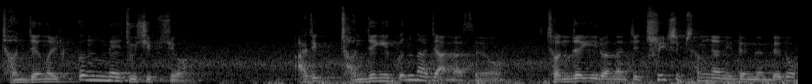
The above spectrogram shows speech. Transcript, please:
전쟁을 끝내 주십시오. 아직 전쟁이 끝나지 않았어요. 전쟁이 일어난 지 73년이 됐는데도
